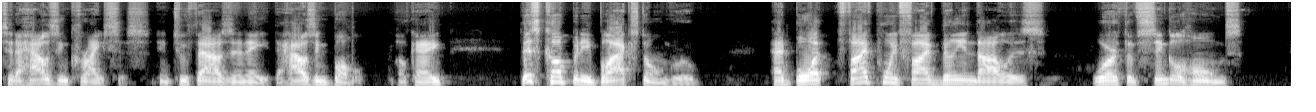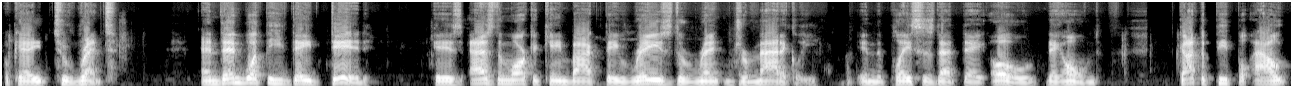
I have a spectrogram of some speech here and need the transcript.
to the housing crisis in 2008, the housing bubble. Okay, this company, Blackstone Group, had bought 5.5 billion dollars worth of single homes, okay, to rent. And then what the, they did is as the market came back, they raised the rent dramatically in the places that they owed, they owned, got the people out,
